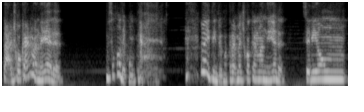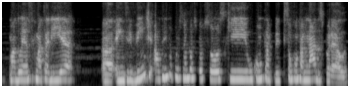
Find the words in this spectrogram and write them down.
Tá, de qualquer maneira. Não se eu falei contrário. Eu entendi o contrário, mas de qualquer maneira, seria um, uma doença que mataria uh, entre 20% a 30% das pessoas que, o, que são contaminadas por ela.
